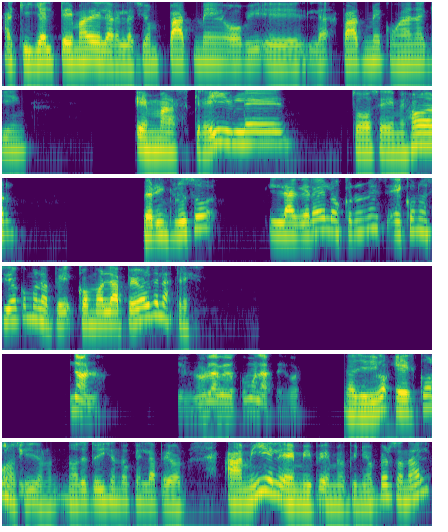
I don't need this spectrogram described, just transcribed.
Aquí ya el tema de la relación Padme, Obi- eh, Padme con Anakin es más creíble, todo se ve mejor. Pero incluso la guerra de los clones es conocida como la, como la peor de las tres. No, no. Yo no la veo como la peor. No, yo digo, es conocido, no, no te estoy diciendo que es la peor. A mí, en, en mi, en mi opinión personal,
